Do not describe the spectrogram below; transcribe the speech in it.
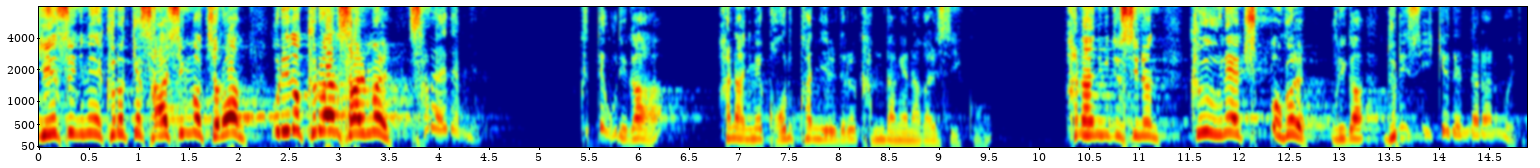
예수님이 그렇게 사신 것처럼 우리도 그러한 삶을 살아야 됩니다. 그때 우리가 하나님의 거룩한 일들을 감당해 나갈 수 있고 하나님이 주시는 그 은혜의 축복을 우리가 누릴 수 있게 된다라는 거죠.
